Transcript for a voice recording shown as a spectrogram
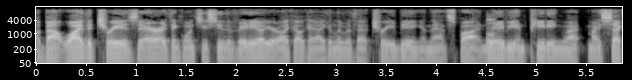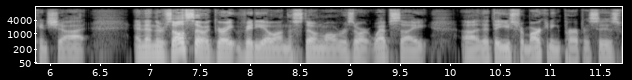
about why the tree is there. I think once you see the video, you're like, okay, I can live with that tree being in that spot and mm. maybe impeding my, my second shot. And then there's also a great video on the Stonewall Resort website uh, that they use for marketing purposes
